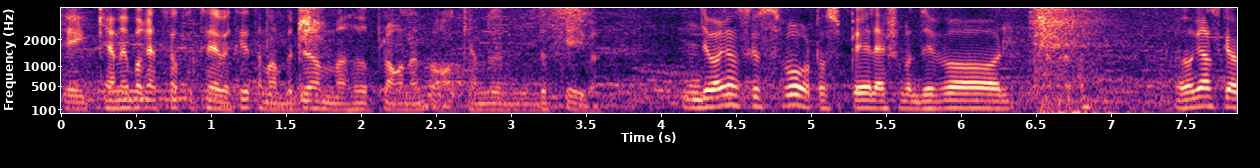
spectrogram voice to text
det kan ju vara rätt svårt för tv-tittarna att bedöma hur planen var. Kan du beskriva? Det var ganska svårt att spela eftersom det var, det var ganska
